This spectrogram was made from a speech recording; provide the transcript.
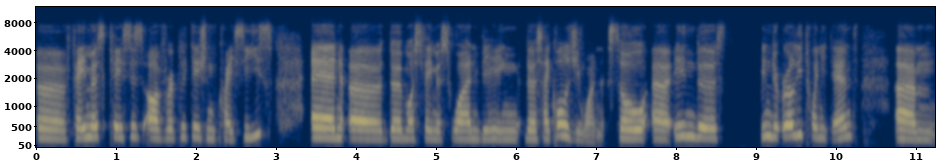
uh, famous cases of replication crises, and uh, the most famous one being the psychology one. So in the in the early 2010s, um,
